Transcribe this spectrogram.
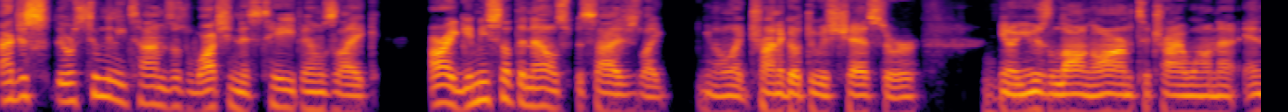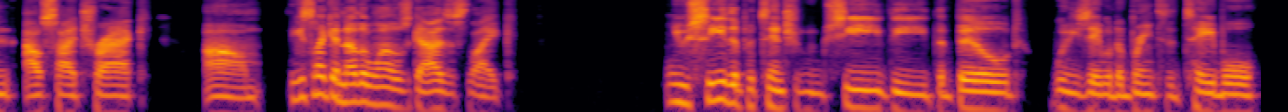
I just there was too many times I was watching this tape and was like, all right, give me something else besides like you know like trying to go through his chest or you know mm-hmm. use a long arm to try one that an outside track. Um, he's like another one of those guys. It's like you see the potential, you see the the build, what he's able to bring to the table.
